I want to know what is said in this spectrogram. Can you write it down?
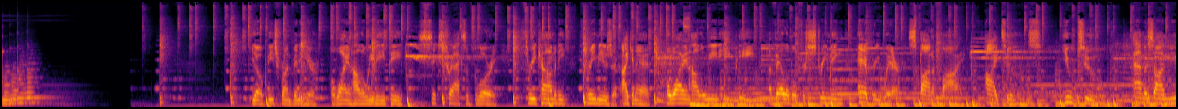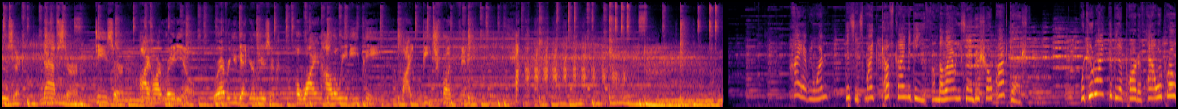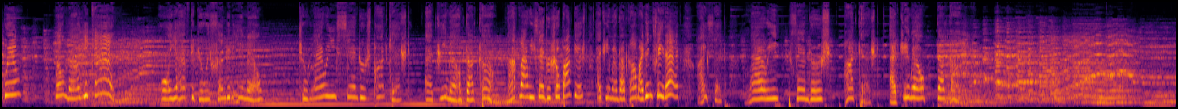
Yo, Beachfront Vinny here. Hawaiian Halloween EP. Six tracks of glory. Three comedy, three music. I can add. Hawaiian Halloween EP. Available for streaming everywhere Spotify, iTunes, YouTube, Amazon Music, Napster, Deezer, iHeartRadio. Wherever you get your music. Hawaiian Halloween EP by Beachfront Vinny. Hi, everyone. This is Mike Tough Guy McGhee from the Larry Sanders Show podcast. Would you like to be a part of our program? Well, now you can. All you have to do is send an email to Larry Sanders Podcast at gmail.com. Not Larry Sanders Show Podcast at gmail.com. I didn't say that. I said Larry Sanders Podcast at gmail.com.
